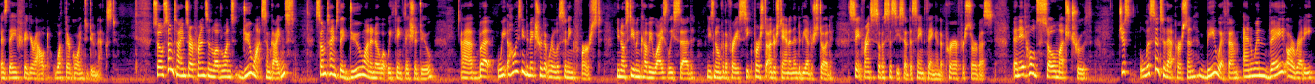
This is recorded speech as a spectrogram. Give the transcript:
as they figure out what they're going to do next. So sometimes our friends and loved ones do want some guidance. Sometimes they do want to know what we think they should do. Uh, but we always need to make sure that we're listening first. You know, Stephen Covey wisely said, he's known for the phrase, seek first to understand and then to be understood. St. Francis of Assisi said the same thing in the prayer for service. And it holds so much truth. Just listen to that person, be with them, and when they are ready,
